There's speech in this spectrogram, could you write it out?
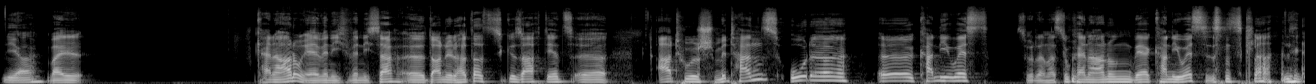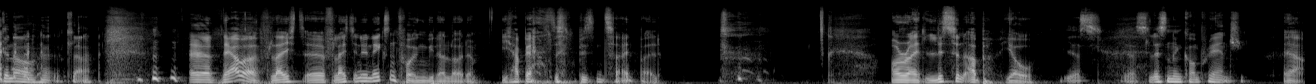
Ja. Weil, keine Ahnung, ey, wenn ich, wenn ich sag, äh, Daniel hat das gesagt jetzt, äh, Arthur Schmidt-Hans oder äh, Kanye West. So, dann hast du keine Ahnung, wer Kanye West ist, ist klar. genau, ja, klar. Äh, ja, aber vielleicht, äh, vielleicht in den nächsten Folgen wieder, Leute. Ich habe ja ein bisschen Zeit bald. Alright, listen up, yo. Yes. Yes. Listening Comprehension. Ja,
